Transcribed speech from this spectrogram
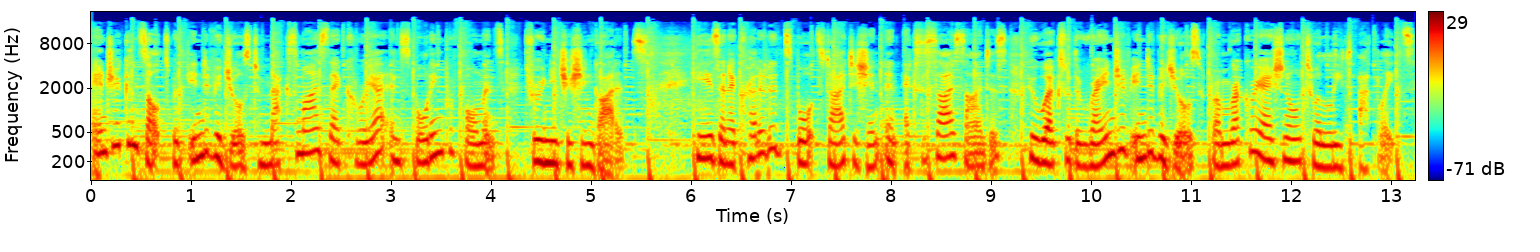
Andrew consults with individuals to maximize their career and sporting performance through nutrition guidance. He is an accredited sports dietitian and exercise scientist who works with a range of individuals from recreational to elite athletes.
